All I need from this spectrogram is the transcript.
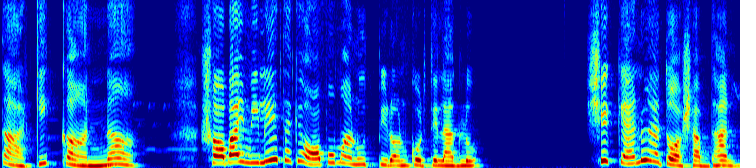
তার কি কান্না? সবাই মিলে তাকে অপমান উৎপীড়ন করতে লাগল। সে কেন এত অসাবধান?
